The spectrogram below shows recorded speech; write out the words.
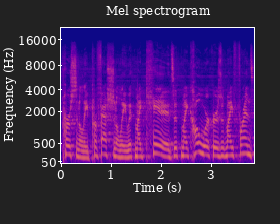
personally, professionally, with my kids, with my coworkers, with my friends.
